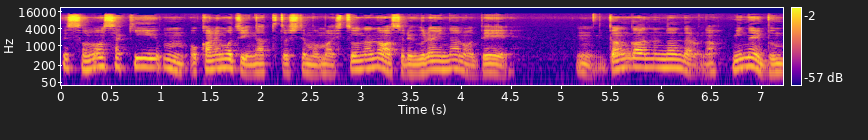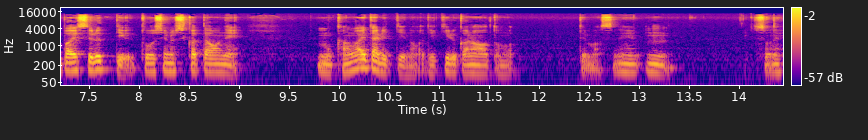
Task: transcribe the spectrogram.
でその先、うん、お金持ちになったとしても、まあ、必要なのはそれぐらいなので、うん、ガンガンなんだろうなみんなに分配するっていう投資の仕方をね、うん、考えたりっていうのができるかなと思ってますね。うん。そうね、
